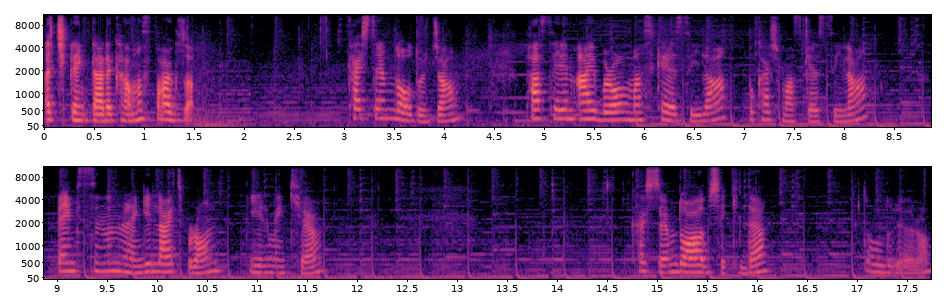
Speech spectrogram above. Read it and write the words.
açık renklerde kalması daha güzel. Kaşlarımı dolduracağım. Pastelin Eyebrow maskarasıyla, bu kaş maskarasıyla. Benimkisinin rengi Light Brown 22. Kaşlarımı doğal bir şekilde dolduruyorum.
